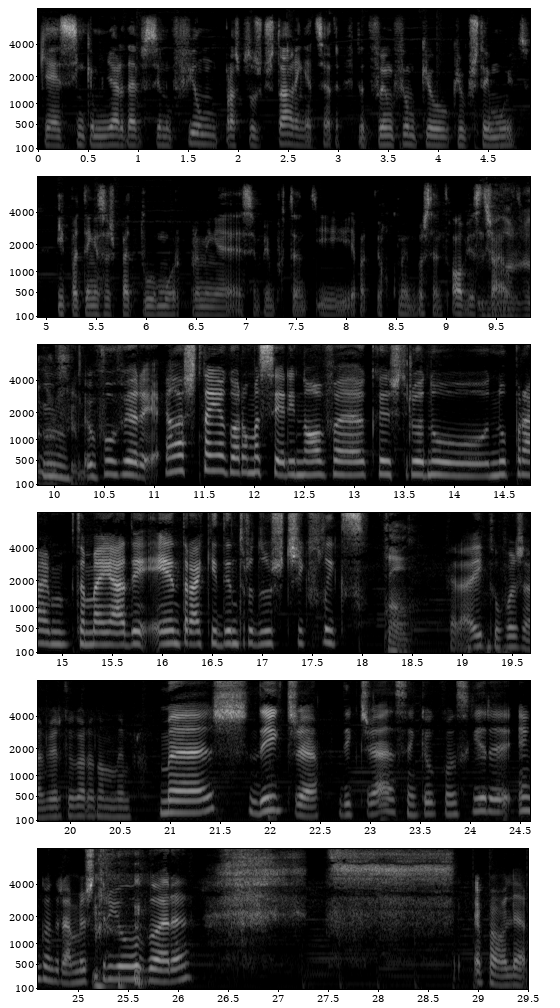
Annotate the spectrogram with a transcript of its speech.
que é assim que a mulher deve ser no filme, para as pessoas gostarem, etc. Portanto, foi um filme que eu, que eu gostei muito. E para tem esse aspecto do humor que para mim é, é sempre importante e epá, eu recomendo bastante. Obvious Child. Adoro, adoro o Hum, filme. eu vou ver. Eu acho que tem agora uma série nova que estreou no, no Prime. Também há de entrar aqui dentro dos chick flicks. Qual? Espera aí que eu vou já ver, que agora não me lembro. Mas, digo-te já, digo-te já, assim que eu conseguir encontrar. Mas estreou agora. Epá, olha,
